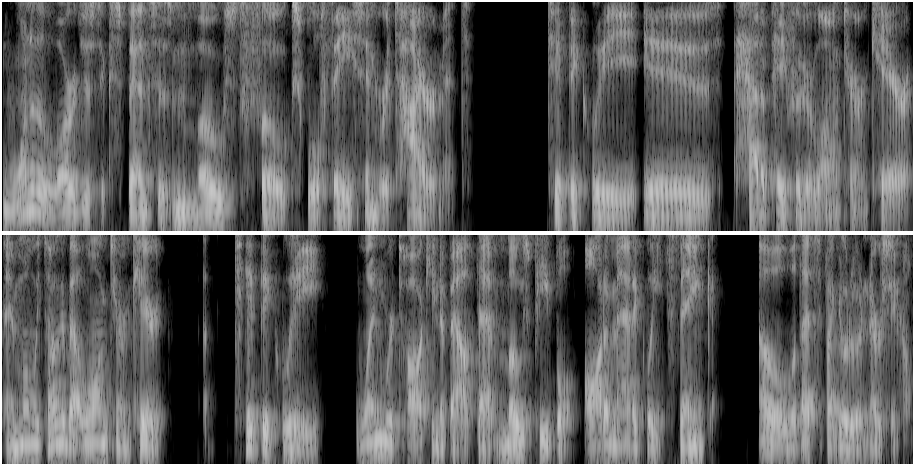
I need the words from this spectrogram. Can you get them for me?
one of the largest expenses most folks will face in retirement typically is how to pay for their long term care. And when we talk about long term care, typically when we're talking about that, most people automatically think, oh, well, that's if I go to a nursing home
